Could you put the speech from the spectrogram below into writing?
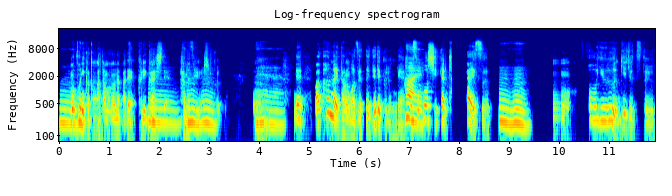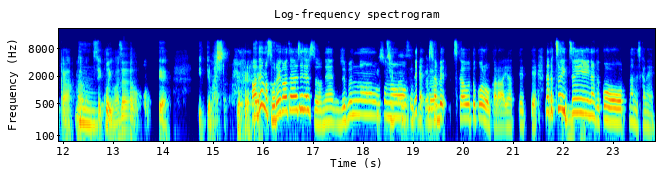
うん。もうとにかく頭の中で繰り返してうん。話せるようにしていく。うんねで、分かんない単語は絶対出てくるんで、はい。そこをしっかり聞き返す、えうんうん。うん。そういう技術というか、まあうん。せこい技を持って言ってました。あでもそれが大事ですよね。自分の そ一のねしゃべ使うところからやってって。なんかついついなんかこうなんですかね。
